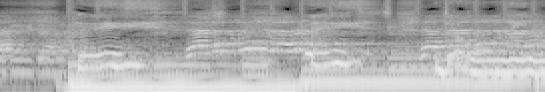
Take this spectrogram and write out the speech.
Please, please don't leave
